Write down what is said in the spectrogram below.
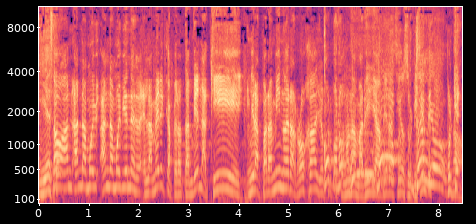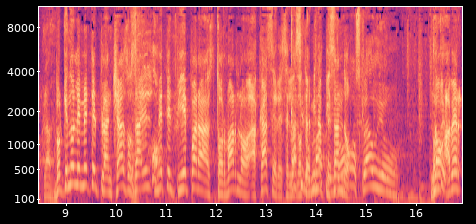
Y esto. No, an- anda muy, anda muy bien el, el América, pero también aquí, mira, para mí no era roja, yo creo ¿Cómo que no? con una amarilla Uh, no, hubiera sido suficiente. Claudio. Porque, No, Claudio. porque no le mete el planchazo, o sea, él Oh. mete el pie para estorbarlo a Cáceres, se lo, Casi lo termina parte pisando. Claudio. No, a ver,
